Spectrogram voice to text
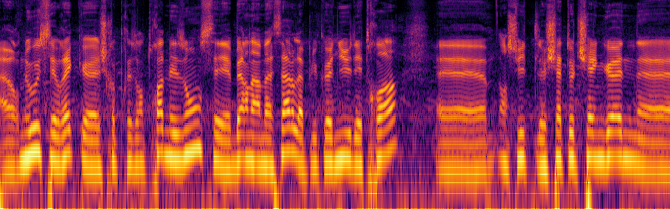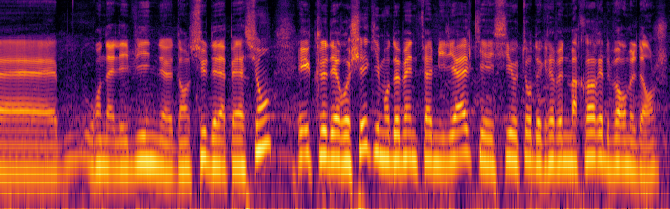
Alors nous, c'est vrai que je représente trois maisons. C'est Bernard Massard, la plus connue des trois. Euh, ensuite, le château de Schengen, euh, où on a les vignes dans le sud de l'appellation. Et Clos des Rochers, qui est mon domaine familial, qui est ici autour de Grevenmacher et de Wormeldange.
